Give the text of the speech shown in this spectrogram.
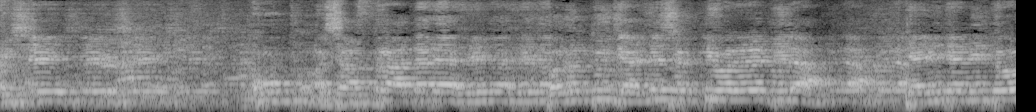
विषय खूप शास्त्र आधारे आहे. परंतु ज्याच्या शक्तीवाल्याला दिला त्यांनी त्यांनी तो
